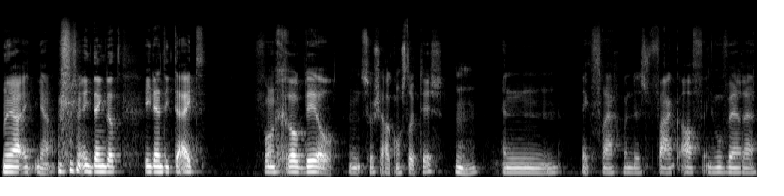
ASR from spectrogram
Nou ja, ik, ja. ik denk dat identiteit voor een groot deel een sociaal construct is. Mhm. En ik vraag me dus vaak af in hoeverre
